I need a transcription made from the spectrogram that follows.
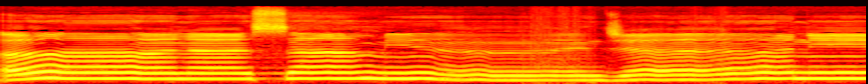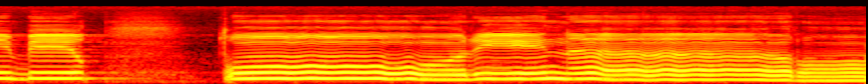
آنس من جانب الطور نارا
